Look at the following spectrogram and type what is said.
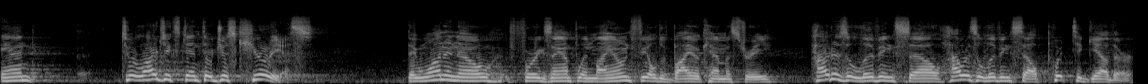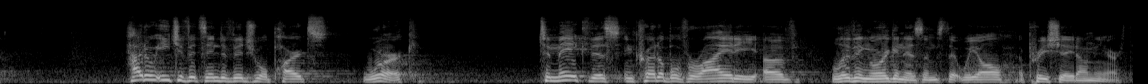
And uh, to a large extent, they're just curious. They want to know, for example, in my own field of biochemistry, how does a living cell, how is a living cell put together? How do each of its individual parts work to make this incredible variety of living organisms that we all appreciate on the earth.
